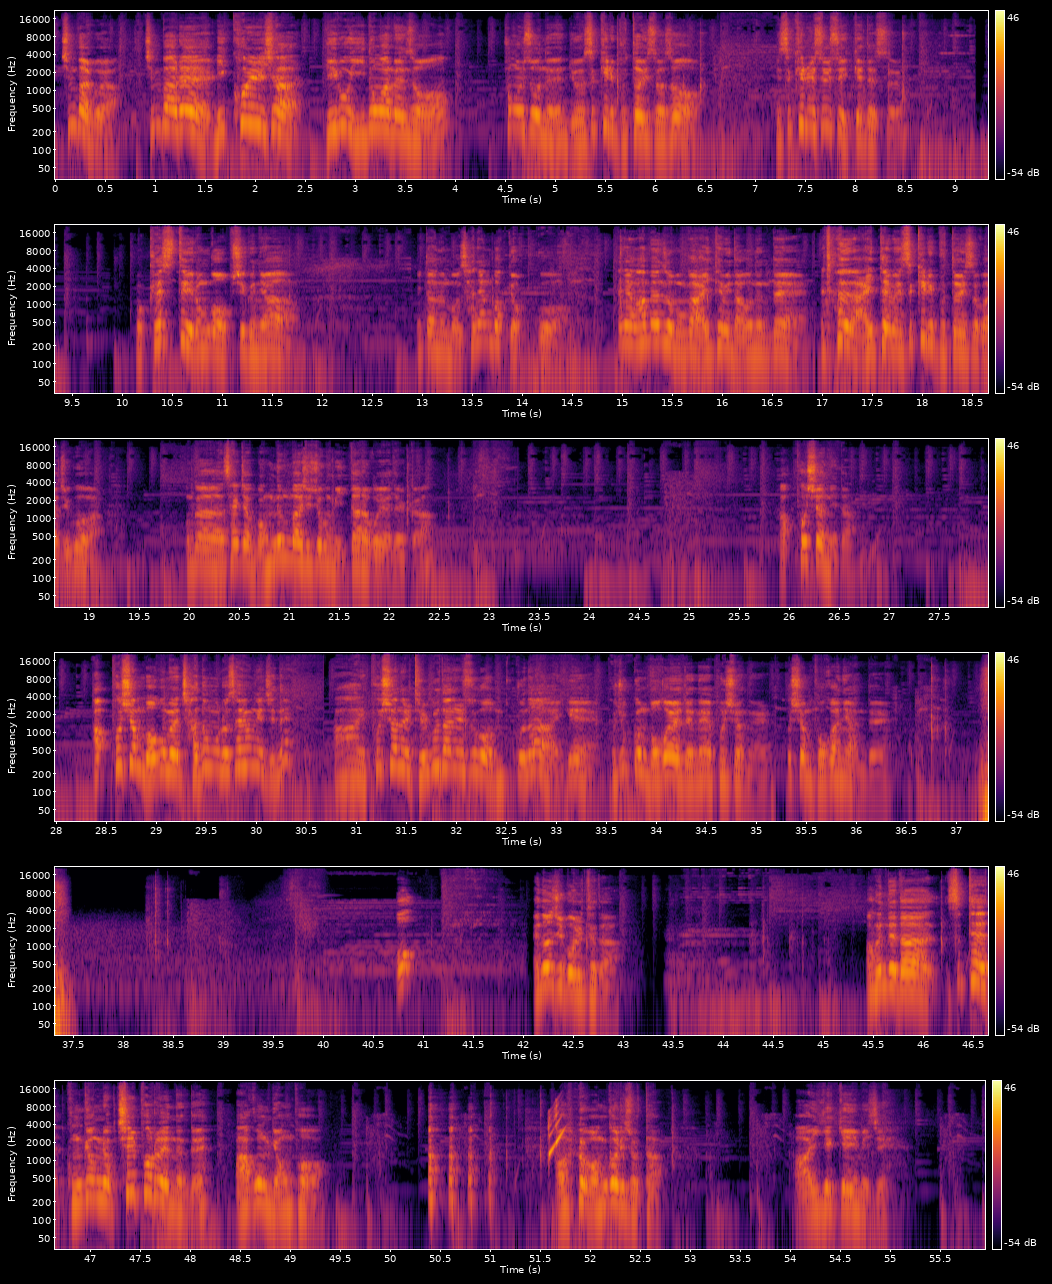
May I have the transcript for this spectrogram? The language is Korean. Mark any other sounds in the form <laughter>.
신발 뭐야? 신발에 리코일 샷. 뒤로 이동하면서 총을 쏘는 요 스킬이 붙어 있어서 이 스킬을 쓸 수 있게 됐어요. 뭐 퀘스트 이런 거 없이 그냥 일단은 뭐 사냥밖에 없고 사냥하면서 뭔가 아이템이 나오는데 일단은 아이템에 스킬이 붙어 있어가지고 뭔가 살짝 먹는 맛이 조금 있다라고 해야 될까? 아 포션이다. 아 포션 먹으면 자동으로 사용해지네? 아, 이 포션을 들고 다닐 수가 없구나. 이게 무조건 먹어야 되네, 포션을. 포션 보관이 안 돼. 어? 에너지 볼트다. 아, 근데 나 스탯 공격력 7%로 했는데. 마공 0%. <laughs> 어, 원거리 좋다. 아, 이게 게임이지.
